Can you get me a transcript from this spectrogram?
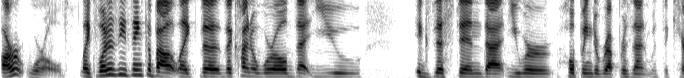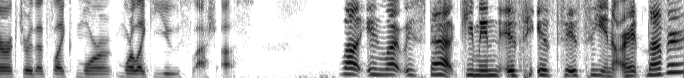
art world? Like, what does he think about like the the kind of world that you exist in that you were hoping to represent with the character that's like more more like you slash us? Well, in what respect? Do you mean is is is he an art lover,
